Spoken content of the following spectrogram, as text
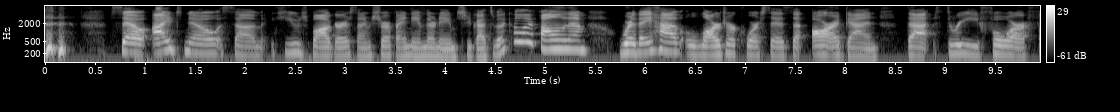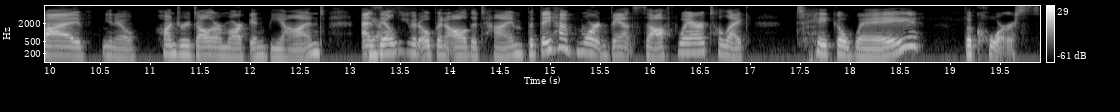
so I know some huge bloggers, and I'm sure if I name their names, you guys will be like, oh, I follow them, where they have larger courses that are, again, that three, four, five, you know, hundred dollar mark and beyond. And they'll leave it open all the time, but they have more advanced software to like take away the course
